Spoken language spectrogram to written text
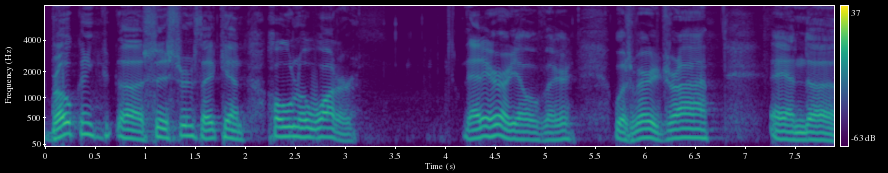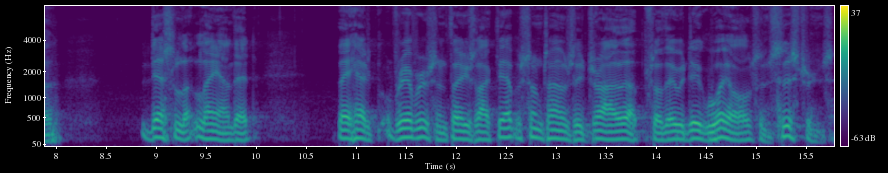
broken uh, cisterns that can hold no water. That area over there was very dry and uh, desolate land that they had rivers and things like that, but sometimes they dry up, so they would dig wells and cisterns.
